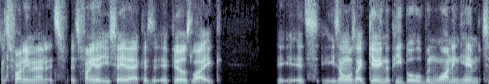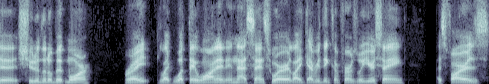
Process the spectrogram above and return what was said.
It's funny, man. It's it's funny that you say that because it, it feels like it's he's almost like giving the people who've been wanting him to shoot a little bit more, right? Like what they wanted in that sense, where like everything confirms what you're saying, as far as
